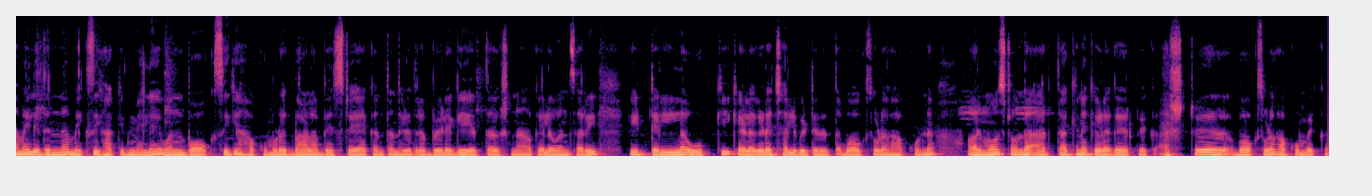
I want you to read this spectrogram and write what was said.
ಆಮೇಲೆ ಇದನ್ನು ಮಿಕ್ಸಿಗೆ ಹಾಕಿದ ಮೇಲೆ ಒಂದು ಬಾಕ್ಸಿಗೆ ಹಾಕೊಂಬಿಡೋದು ಭಾಳ ಬೆಸ್ಟ್. ಯಾಕಂತಂದು ಹೇಳಿದ್ರೆ ಬೆಳಗ್ಗೆ ಎದ್ದ ತಕ್ಷಣ ಕೆಲವೊಂದು ಸಾರಿ ಹಿಟ್ಟೆಲ್ಲ ಉಕ್ಕಿ ಕೆಳಗಡೆ ಚೆಲ್ಲಿಬಿಟ್ಟಿರುತ್ತೆ ಬಾಕ್ಸ್ ಒಳಗೆ ಹಾಕ್ಕೊಂಡು ಆಲ್ಮೋಸ್ಟ್ ಒಂದು ಅರ್ಧಕ್ಕಿಂತ ಕೆಳಗೆ ಇರಬೇಕು. ಅಷ್ಟು ಬಾಕ್ಸ್ ಒಳಗೆ ಹಾಕ್ಕೊಬೇಕು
